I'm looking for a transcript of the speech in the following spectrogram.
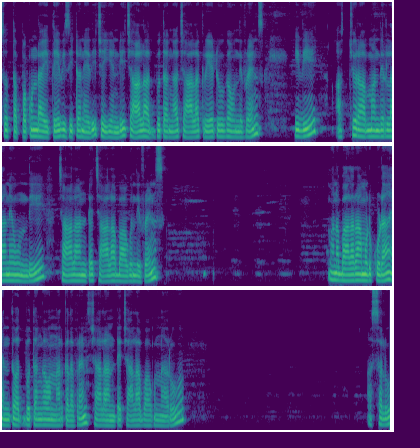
సో తప్పకుండా అయితే విజిట్ అనేది చెయ్యండి. చాలా అద్భుతంగా చాలా క్రియేటివ్గా ఉంది ఫ్రెండ్స్. ఇది అచ్చు రామ్ మందిర్లానే ఉంది. చాలా అంటే చాలా బాగుంది ఫ్రెండ్స్. మన బాలరాముడు కూడా ఎంతో అద్భుతంగా ఉన్నారు కదా ఫ్రెండ్స్. చాలా అంటే చాలా బాగున్నారు. అస్సలు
